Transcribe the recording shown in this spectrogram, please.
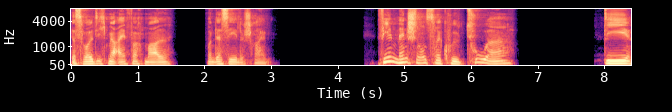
Das wollte ich mir einfach mal von der Seele schreiben. Vielen Menschen unserer Kultur, die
